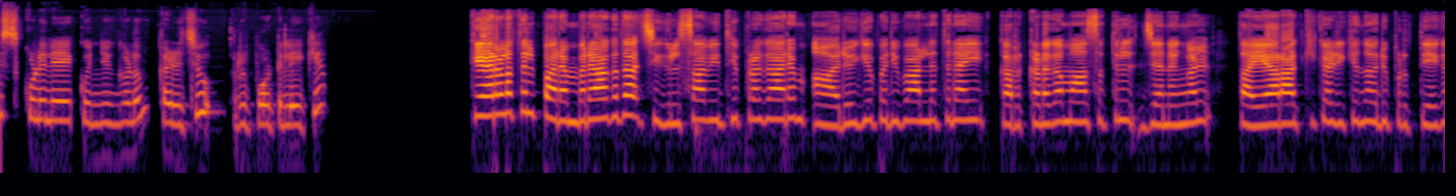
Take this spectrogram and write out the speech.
സ്കൂളിലെ കുഞ്ഞുങ്ങളും കഴിച്ചു. റിപ്പോർട്ടിലേക്ക്. കേരളത്തിൽ പരമ്പരാഗത ചികിത്സാവിധി പ്രകാരം ആരോഗ്യ പരിപാലനത്തിനായി കർക്കടക മാസത്തിൽ ജനങ്ങൾ തയ്യാറാക്കി കഴിക്കുന്ന ഒരു പ്രത്യേക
